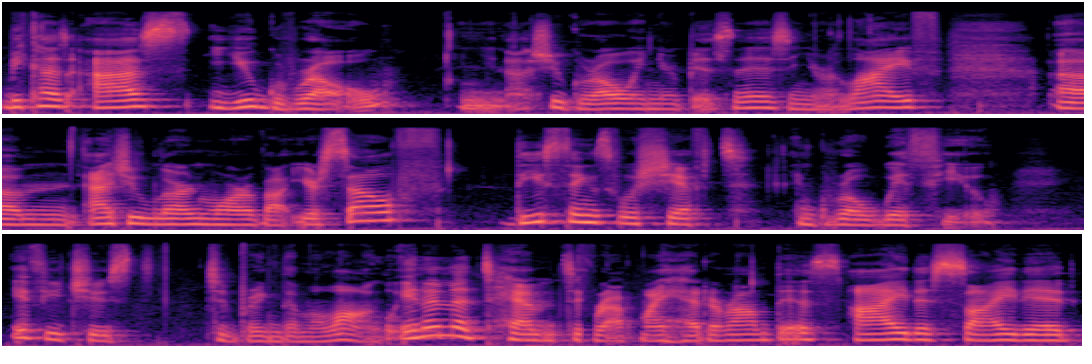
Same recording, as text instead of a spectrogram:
because as you grow, as you grow in your business, in your life, um, as you learn more about yourself, these things will shift and grow with you if you choose to bring them along. In an attempt to wrap my head around this, I decided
